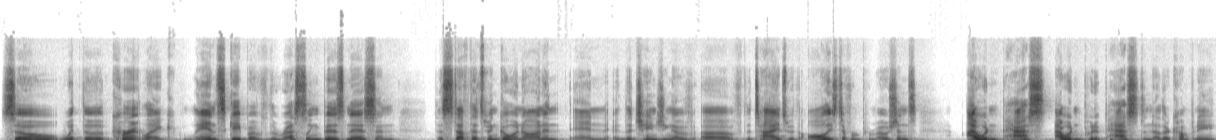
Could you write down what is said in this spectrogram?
So with the current like landscape of the wrestling business and the stuff that's been going on and and the changing of of the tides with all these different promotions i wouldn't pass i wouldn't put it past another company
